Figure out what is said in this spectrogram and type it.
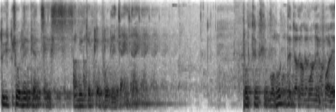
তুই চলে গেছিস, আমি তোকে ভুলে যাই নাই। প্রতিটি মুহূর্তে যেন মনে পড়ে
